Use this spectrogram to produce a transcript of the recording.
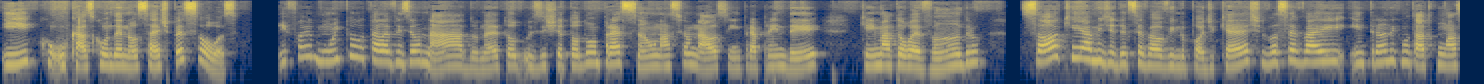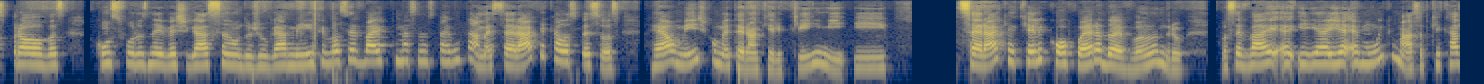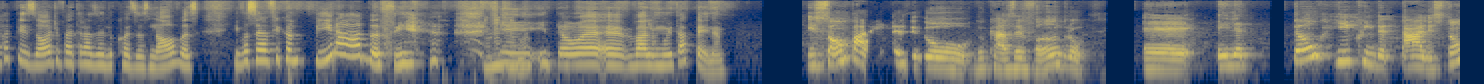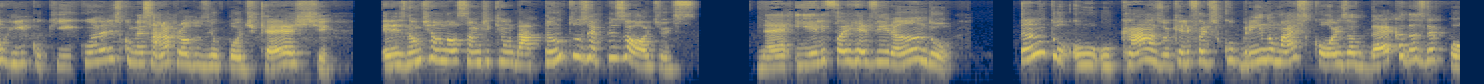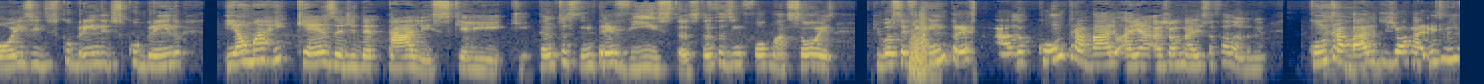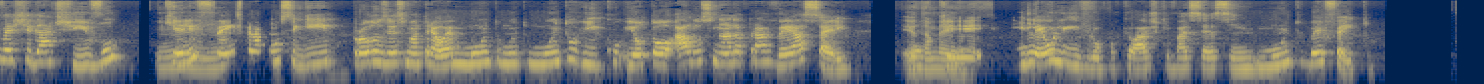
e o caso condenou sete pessoas. E foi muito televisionado, né? Todo, existia toda uma pressão nacional assim para prender quem matou o Evandro. Só que à medida que você vai ouvindo o podcast, você vai entrando em contato com as provas, com os furos na investigação, do julgamento, e você vai começando a se perguntar: mas será que aquelas pessoas realmente cometeram aquele crime? E será que aquele corpo era do Evandro? Você vai. é, E aí é muito massa, porque cada episódio vai trazendo coisas novas e você vai ficando pirada, assim. Uhum. E- então é, é- vale muito a pena. E só um parêntese do, do caso Evandro, é, ele é tão rico em detalhes, tão rico, que quando eles começaram a produzir o podcast, eles não tinham noção de que iam dar tantos episódios, né? E ele foi revirando tanto o, o caso que ele foi descobrindo mais coisa décadas depois e descobrindo e descobrindo. E é uma riqueza de detalhes que ele. Que, tantas entrevistas, tantas informações, que você fica impressionado com o trabalho. Aí a, a jornalista falando, né? Com o trabalho de jornalismo investigativo que ele Uhum. fez para conseguir produzir esse material. É muito, muito, muito rico. E eu tô alucinada para ver a série. Eu porque- também. E ler o livro, porque eu acho que vai ser assim, muito bem feito.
